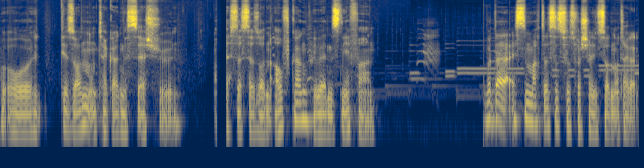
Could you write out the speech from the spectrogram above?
Oh, der Sonnenuntergang ist sehr schön. Das ist der Sonnenaufgang. Wir werden es nie erfahren. Aber da Essen macht, das ist wahrscheinlich Sonnenuntergang.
